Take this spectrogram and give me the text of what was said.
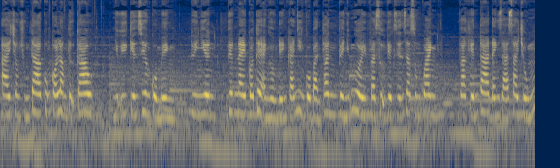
Ai trong chúng ta cũng có lòng tự cao, những ý kiến riêng của mình. Tuy nhiên, việc này có thể ảnh hưởng đến cái nhìn của bản thân về những người và sự việc diễn ra xung quanh và khiến ta đánh giá sai chúng.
